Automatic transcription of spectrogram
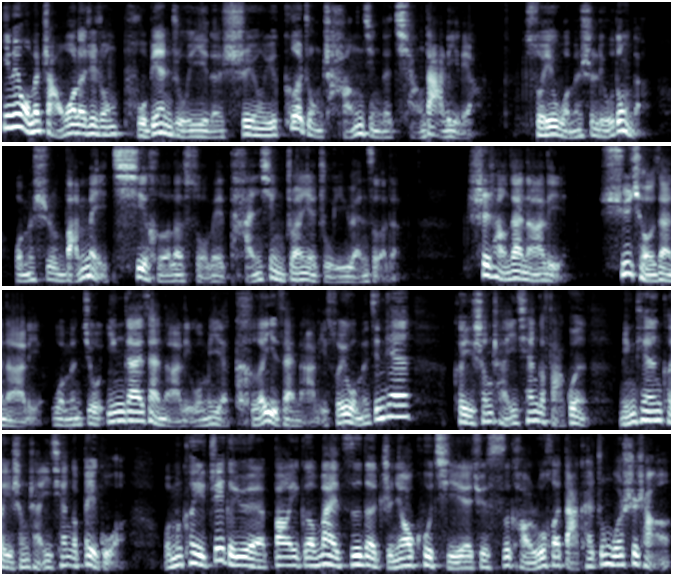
因为我们掌握了这种普遍主义的、适用于各种场景的强大力量，所以我们是流动的，我们是完美契合了所谓弹性专业主义原则的。市场在哪里，需求在哪里，我们就应该在哪里，我们也可以在哪里。所以，我们今天可以生产一千个法棍，明天可以生产一千个贝果。我们可以这个月帮一个外资的纸尿裤企业去思考如何打开中国市场。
